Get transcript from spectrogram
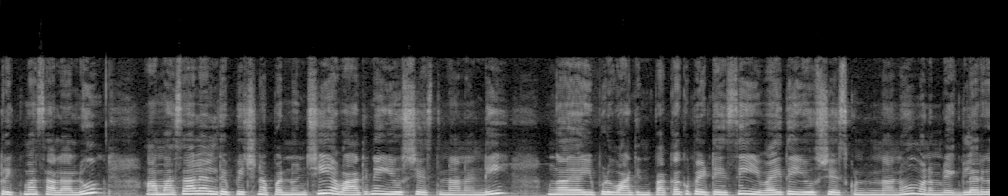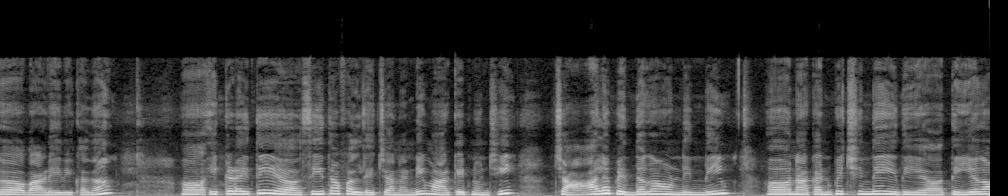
ట్రిక్ మసాలాలు. ఆ మసాలాలు తెప్పించినప్పటి నుంచి వాటిని యూస్ చేస్తున్నానండి. ఇప్పుడు వాటిని పక్కకు పెట్టేసి ఇవైతే యూస్ చేసుకుంటున్నాను. మనం రెగ్యులర్గా వాడేవి కదా. ఇక్కడైతే సీతాఫలం తెచ్చానండి మార్కెట్ నుంచి. చాలా పెద్దగా ఉండింది. నాకు అనిపించింది ఇది తీయగా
